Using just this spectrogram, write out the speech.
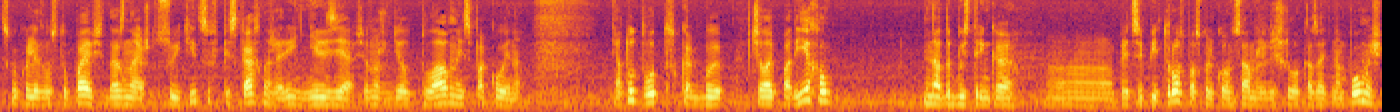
сколько лет выступаю, всегда знаю, что суетиться в песках на жаре нельзя. Все нужно делать плавно и спокойно. А тут вот как бы человек подъехал, надо быстренько э, прицепить трос, поскольку он сам же решил оказать нам помощь.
